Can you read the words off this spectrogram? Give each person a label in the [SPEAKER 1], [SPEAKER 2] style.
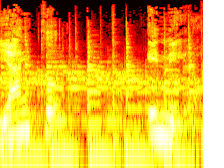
[SPEAKER 1] bianco e nero.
